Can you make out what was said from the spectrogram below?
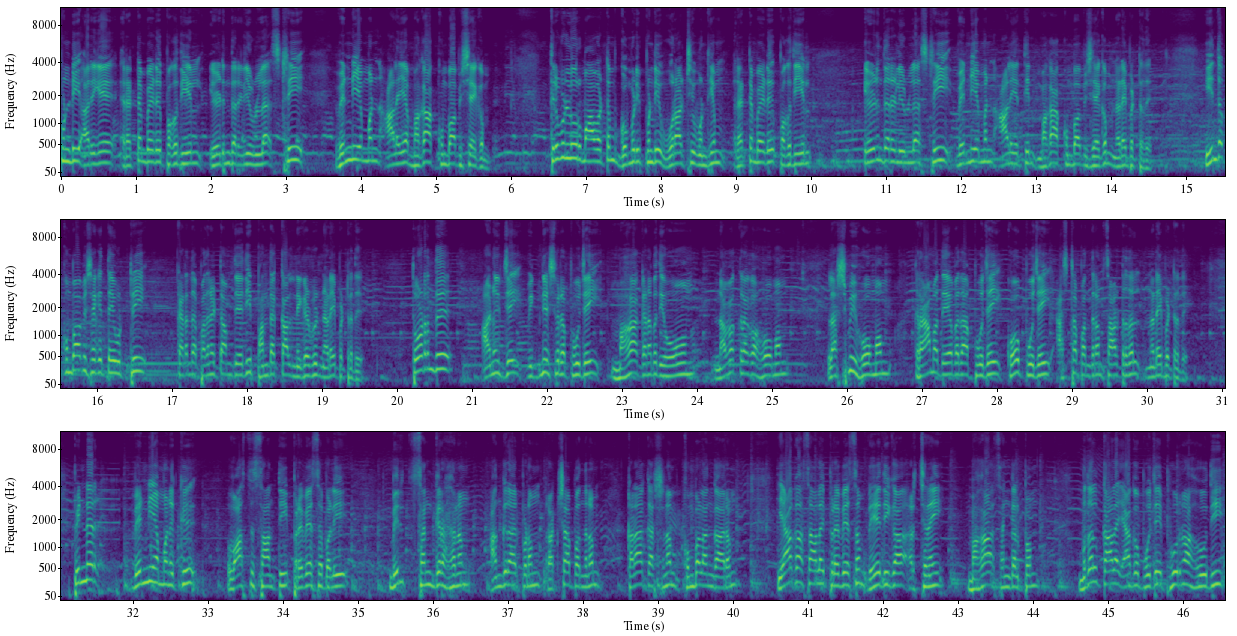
கும்மிடிப்பூண்டி அருகே ரெட்டம்பேடு பகுதியில் எழுந்தருளியுள்ள ஸ்ரீ வெண்ணியம்மன் ஆலய மகா கும்பாபிஷேகம். திருவள்ளூர் மாவட்டம் கும்மிடிப்பூண்டி ஊராட்சி ஒன்றியம் ரெட்டம்பேடு பகுதியில் எழுந்தருளியுள்ள ஸ்ரீ வெண்ணியம்மன் ஆலயத்தின் மகா கும்பாபிஷேகம் நடைபெற்றது. இந்த கும்பாபிஷேகத்தை ஒற்றி கடந்த பதினெட்டாம் தேதி பந்தக்கால் நிகழ்வு நடைபெற்றது. தொடர்ந்து அனுஜை விக்னேஸ்வர பூஜை மகா கணபதி ஹோமம் நவக்கிரக ஹோமம் லக்ஷ்மி ஹோமம் கிராம தேவதா பூஜை கோ பூஜை அஷ்டபந்திரம் சாற்றுதல் நடைபெற்றது. பின்னர் வெண்ணியம்மனுக்கு வாஸ்து சாந்தி பிரவேச பலி மிருத் சங்கிரகணம் அங்குரார்ப்பணம் ரக்ஷாபந்தனம் கலாகர்ஷணம் கும்பலங்காரம் யாகசாலை பிரவேசம் வேதிகா அர்ச்சனை மகா சங்கல்பம் முதல் கால யாக பூஜை பூர்ணாஹூதி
